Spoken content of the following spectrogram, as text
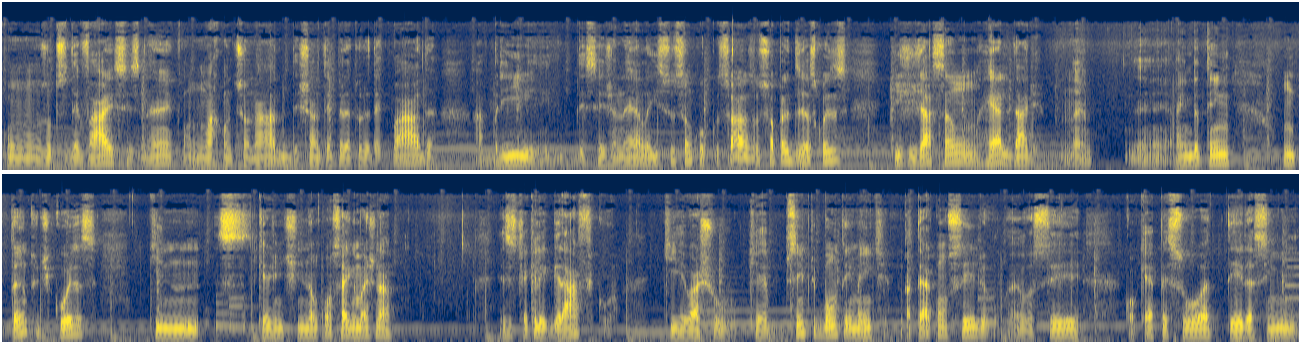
com os outros devices, né, com um ar condicionado, deixar a temperatura adequada, abrir, descer janela. Isso são só só para dizer as coisas que já são realidade, né? É, ainda tem um tanto de coisas que que a gente não consegue imaginar. Existe aquele gráfico que eu acho que é sempre bom ter em mente, até aconselho né, você qualquer pessoa ter assim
